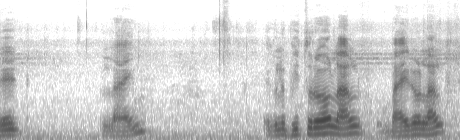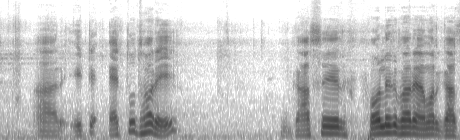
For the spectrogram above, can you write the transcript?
রেড লাইম এগুলো ভিতরেও লাল, বাইরেও লাল। আর এটা এত ধরে, গাছের ফলের ভারে আমার গাছ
